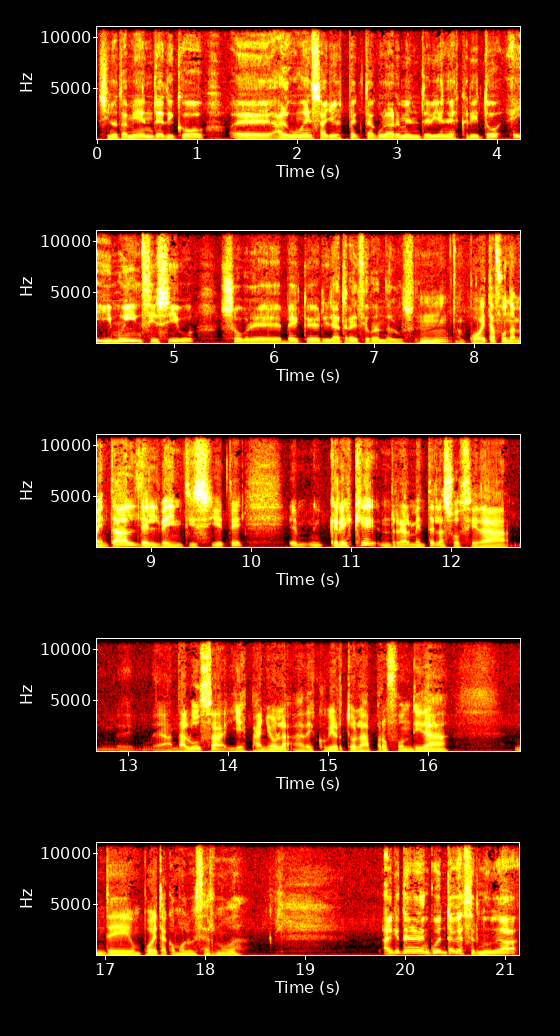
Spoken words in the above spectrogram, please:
sino también dedicó eh, algún ensayo espectacularmente bien escrito y muy incisivo sobre Becker y la tradición andaluza. Mm, poeta fundamental del 27. ¿Crees que realmente la sociedad eh, andaluza y española ha descubierto la profundidad de un poeta como Luis Cernuda? Hay que tener en cuenta que Cernuda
